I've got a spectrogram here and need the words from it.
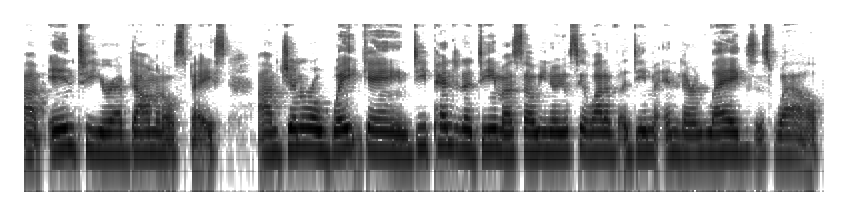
um, into your abdominal space. Um, general weight gain, dependent edema. So, you know, you'll see a lot of edema in their legs as well.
